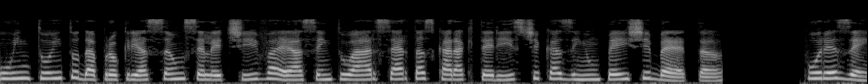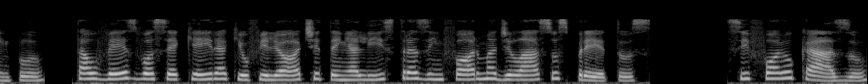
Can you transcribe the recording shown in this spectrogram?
O intuito da procriação seletiva é acentuar certas características em um peixe beta. Por exemplo, Talvez você queira que o filhote tenha listras em forma de laços pretos. Se for o caso,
